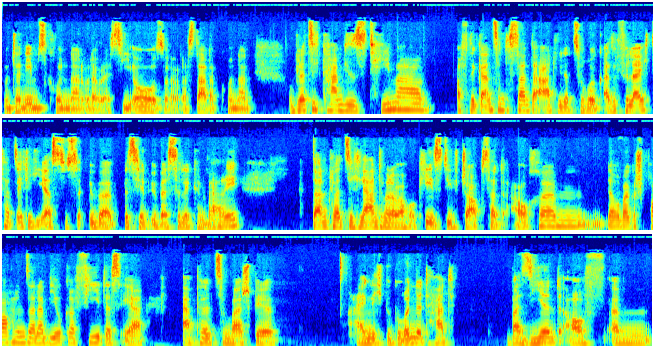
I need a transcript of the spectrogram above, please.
Unternehmensgründern oder, oder CEOs oder, oder Startup-Gründern. Und plötzlich kam dieses Thema auf eine ganz interessante Art wieder zurück. Also vielleicht tatsächlich erst über bisschen über Silicon Valley. Dann plötzlich lernte man aber auch, okay, Steve Jobs hat auch ähm, darüber gesprochen in seiner Biografie, dass er Apple zum Beispiel eigentlich gegründet hat, basierend auf ähm,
